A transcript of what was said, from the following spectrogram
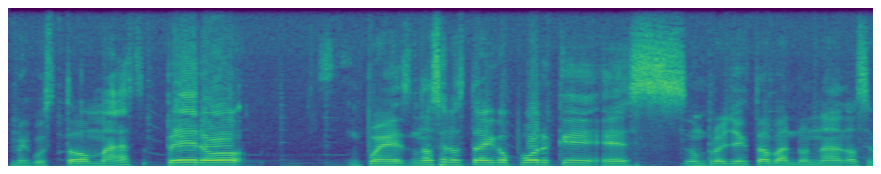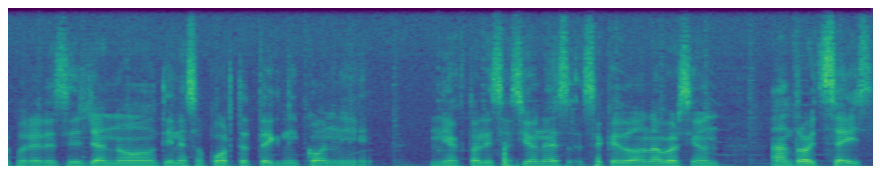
Me gustó más, pero pues no se los traigo porque es un proyecto abandonado, se podría decir, ya no tiene soporte técnico ni, ni actualizaciones, se quedó en la versión Android 6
